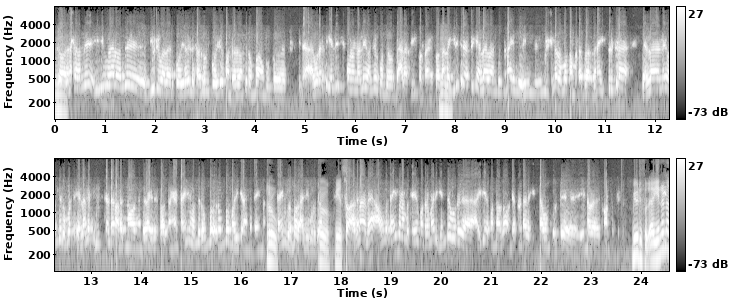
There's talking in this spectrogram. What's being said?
சோ அதனால வந்து இவங்களால வந்து பியூட்டி பார்லர் போயோ இல்ல சலூன் போயோ பண்றது வந்து ரொம்ப அவங்களுக்கு ஒரு இடத்துக்கு எந்திரிச்சு போனோம்னாலே வந்து கொஞ்சம் பேலா ஃபீல் பண்றாங்க. ஸோ அதனால இருக்கிற இடத்துக்கு எல்லாம் இவங்க- இவங்களுக்கு இன்னும் ரொம்ப கம்ஃபர்டபுளா இருக்குன்னா இப்ப இருக்கிற எல்லாமே வந்து ரொம்ப எல்லாமே இன்ஸ்டன்டா நடக்குமா அப்படின்றத எதிர்பார்க்கறாங்க. டைம் வந்து ரொம்ப ரொம்ப மதிக்கிறாங்க டைம். டைம் ரொம்ப வேல்யூ கொடுக்குறாங்க. சோ அதனால அவங்க டைம் நம்ம சேவ் பண்ற மாதிரி எந்த ஒரு ஐடியா பண்ணாலும் டெஃபினட்டா ஹிட் ஆகும் சொல்லிட்டு என்னோட கான்செப்ட் பியூட்டிஃபுல் என்னென்ன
